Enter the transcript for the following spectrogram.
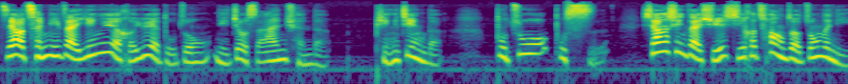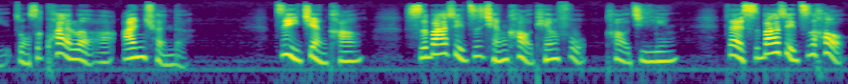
只要沉迷在音乐和阅读中，你就是安全的、平静的、不作不死。相信在学习和创作中的你，总是快乐而安全的。至于健康，十八岁之前靠天赋。靠基因，在十八岁之后，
